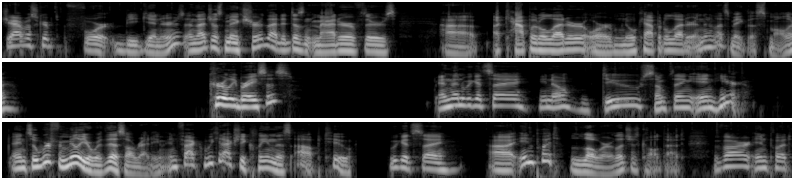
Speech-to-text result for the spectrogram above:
JavaScript for beginners. And that just makes sure that it doesn't matter if there's uh, a capital letter or no capital letter in there. Let's make this smaller. Curly braces. And then we could say, you know, do something in here. And so we're familiar with this already. In fact, we could actually clean this up too. We could say uh, input lower, let's just call it that. var input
